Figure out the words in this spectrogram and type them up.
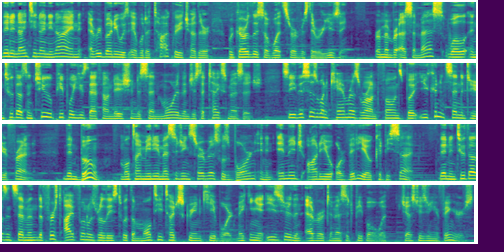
Then in 1999, everybody was able to talk with each other regardless of what service they were using. Remember SMS? Well, in 2002, people used that foundation to send more than just a text message. See, this is when cameras were on phones, but you couldn't send it to your friend. Then boom, multimedia messaging service was born and an image, audio, or video could be sent. Then in 2007, the first iPhone was released with a multi-touchscreen keyboard, making it easier than ever to message people with just using your fingers.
